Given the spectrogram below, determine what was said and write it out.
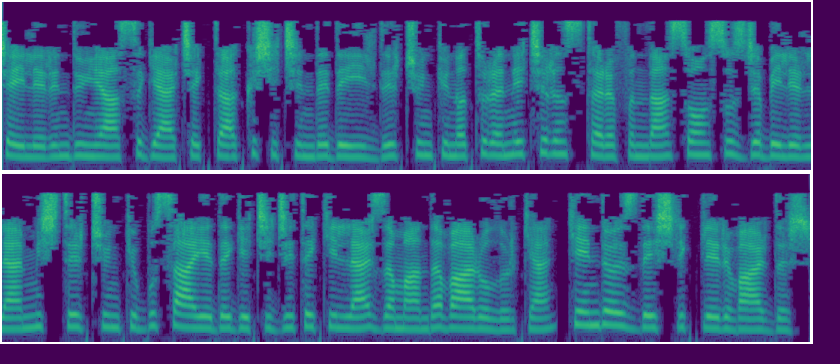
şeylerin dünyası gerçekte akış içinde değildir çünkü natura naturans tarafından sonsuzca belirlenmiştir çünkü bu sayede geçici tekiller zamanda var olurken, kendi özdeşlikleri vardır.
